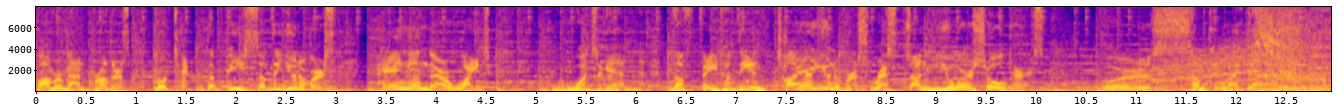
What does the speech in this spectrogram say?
Bomberman brothers! Protect the peace of the universe! Hang in there, White! Once again, the fate of the entire universe rests on your shoulders. Or something like that.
